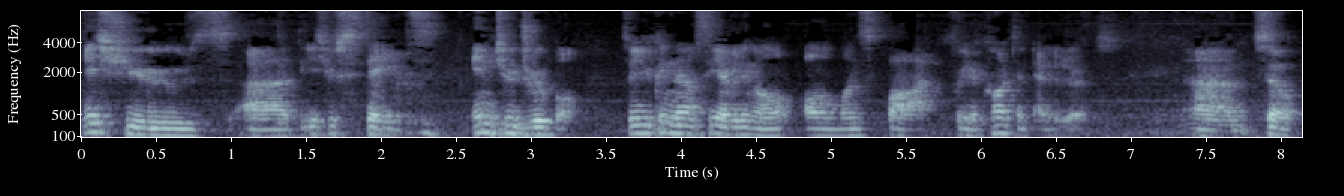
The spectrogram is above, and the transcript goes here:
issues, uh, the issue states into Drupal. So you can now see everything all, all in one spot for your content editors. Um, so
